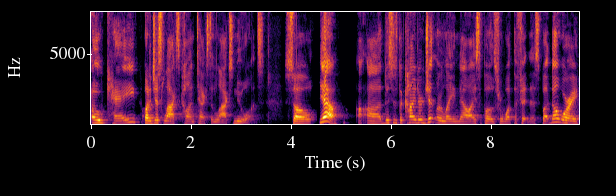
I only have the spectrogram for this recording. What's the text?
okay, but it just lacks context and lacks nuance. So yeah, uh, uh, this is the kinder, gentler Layne now, I suppose, for what the fitness. But don't worry,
